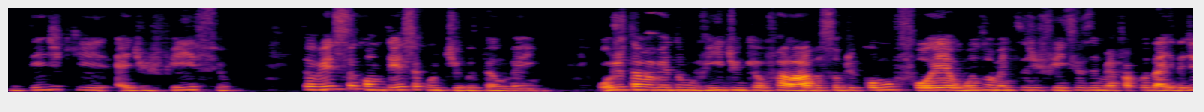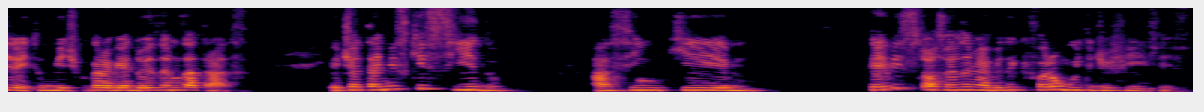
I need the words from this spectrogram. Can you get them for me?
Entende que é difícil? Talvez isso aconteça contigo também. Hoje eu estava vendo um vídeo em que eu falava sobre como foi alguns momentos difíceis na minha faculdade de Direito, um vídeo que eu gravei há dois anos atrás. Eu tinha até me esquecido, assim, que teve situações na minha vida que foram muito difíceis.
